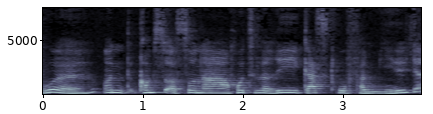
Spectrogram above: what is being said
Cool. Und kommst du aus so einer Hotellerie-Gastro-Familie?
